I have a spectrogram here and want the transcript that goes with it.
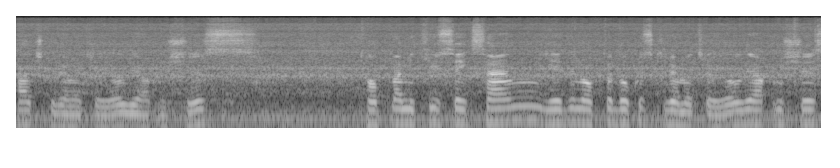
kaç kilometre yol yapmışız. Toplam 287.9 kilometre yol yapmışız.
